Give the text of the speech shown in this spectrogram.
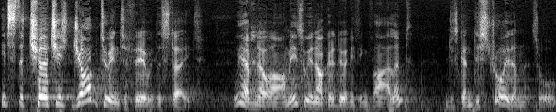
It's the church's job to interfere with the state. We have no armies. We're not going to do anything violent. We're just going to destroy them, that's all.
